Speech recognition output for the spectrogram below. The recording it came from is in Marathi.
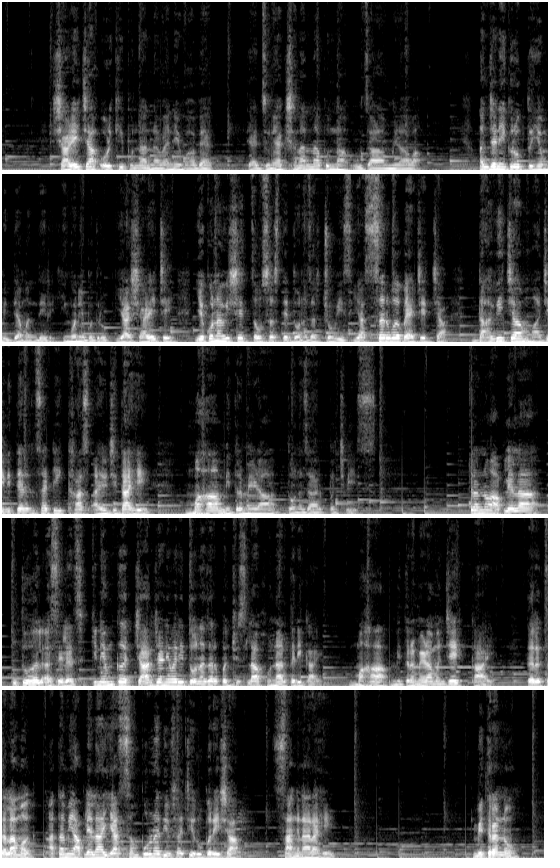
शाळेच्या ओळखी पुन्हा नव्याने व्हाव्यात. त्या जुन्या क्षणांना पुन्हा उजाळा मिळावा. अंजनी ग्रुप दुय्यम विद्या मंदिर हिंगोणे बुद्रुक या शाळेचे एकोणावीसशे चौसष्ट ते दोन हजार चोवीस या सर्व बॅचेसच्या दहावीच्या माजी विद्यार्थ्यांसाठी खास आयोजित आहे महामित्रमेळा दोन हजार पंचवीस. मित्रांनो आपल्याला कुतूहल असेलच की नेमकं चार जानेवारी दोन हजार पंचवीस ला होणार तरी काय? महामित्रमेळा म्हणजे काय? तर चला मग आता मी आपल्याला या संपूर्ण दिवसाची रूपरेषा सांगणार आहे. मित्रांनो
